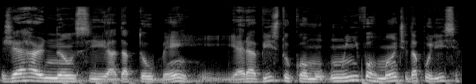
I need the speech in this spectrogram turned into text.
Gerhard não se adaptou bem e era visto como um informante da polícia,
